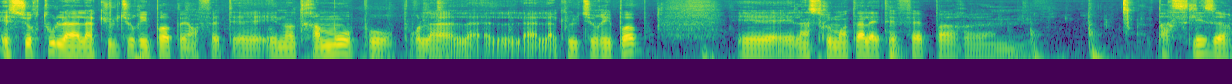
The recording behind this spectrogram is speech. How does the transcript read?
et surtout la, la culture hip-hop et, en fait, et, et notre amour pour, pour la, la- la- la culture hip-hop. Et, et l'instrumental a été fait par, euh, par Sleazer,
